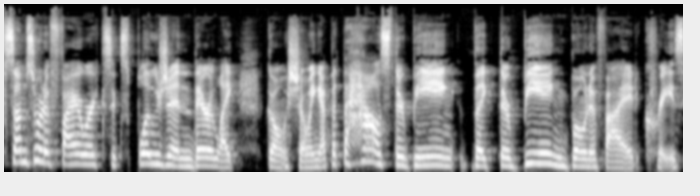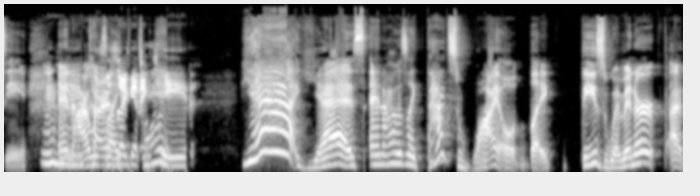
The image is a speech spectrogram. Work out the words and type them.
some sort of fireworks explosion they're like going showing up at the house they're being like they're being bona fide crazy And I was Mm-hmm. Like, are getting keyed. yeah yes and i was like that's wild like these women are uh,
